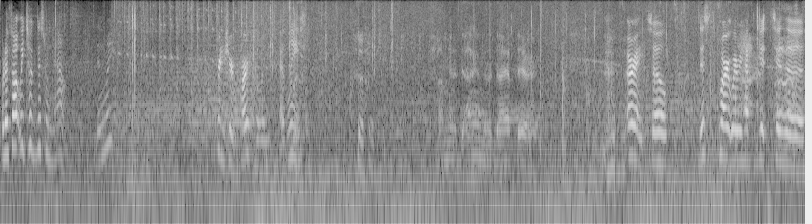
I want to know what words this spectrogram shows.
But I thought we took this one down, didn't we? Pretty sure partially, at least. if I'm gonna die, I'm gonna die up there. Alright, so this is the part where we have to get to the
